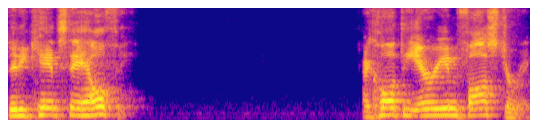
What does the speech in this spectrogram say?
that he can't stay healthy. I call it the Arian Fostering.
